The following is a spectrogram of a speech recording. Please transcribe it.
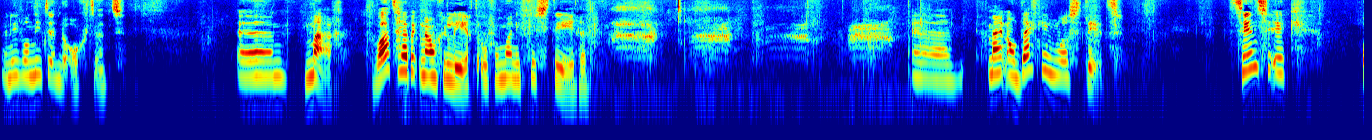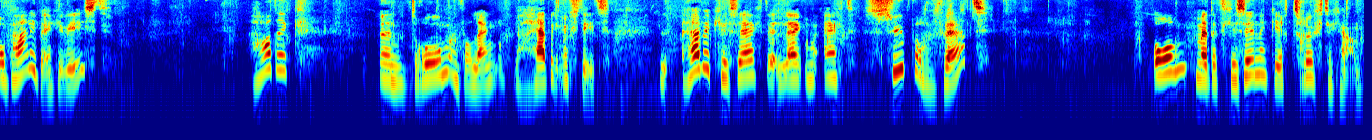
ieder geval niet in de ochtend. Um, maar wat heb ik nou geleerd over manifesteren? Uh, mijn ontdekking was dit. Sinds ik op Bali ben geweest, had ik een droom, een verlenging. Ja, heb ik nog steeds. Heb ik gezegd, het lijkt me echt super vet om met het gezin een keer terug te gaan.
